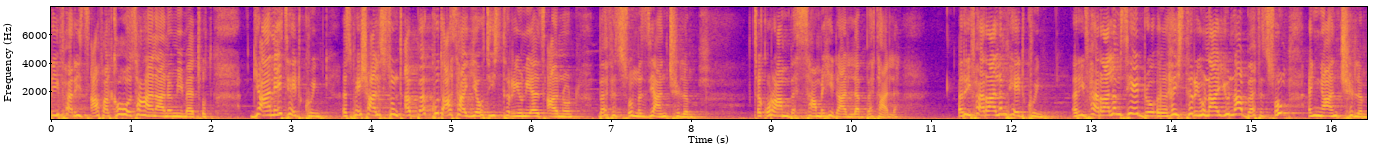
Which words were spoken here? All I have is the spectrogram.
refer ይጻፋል። ከሆሳህና ነው የሚመጡት። ያኔ ሄድኩኝ። specialist ኡን ጠበቅኩት፣ አሳየሁት history ውን የህፃኑን። በፍጹም እዚህ አንችልም፣ ጥቁር አንበሳ መሄድ አለበት አለ። ሪፈራልም ሄድኩኝ። ሪፈራልም ሲሄድ history ውን አዩና በፍጹም እኛ አንችልም።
